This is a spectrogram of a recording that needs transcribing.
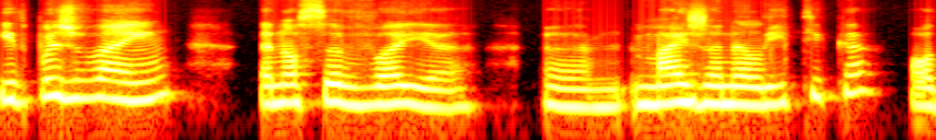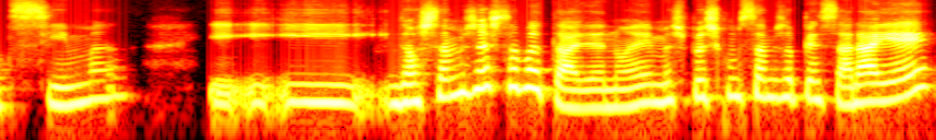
E depois vem a nossa veia um, mais analítica, ao de cima, E, e, e, nós estamos nesta batalha, não é? Mas depois começamos a pensar: ah, é?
